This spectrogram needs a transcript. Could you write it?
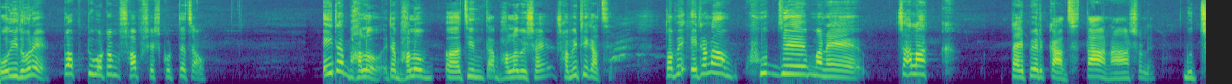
বই ধরে টপ টু বটম সব শেষ করতে চাও। এইটা ভালো, এটা ভালো চিন্তা, ভালো বিষয়, সবই ঠিক আছে। তবে এটা না খুব যে মানে চালাক টাইপের কাজ, তা না আসলে, বুঝছ?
